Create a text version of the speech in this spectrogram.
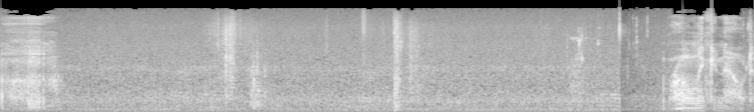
um, Ronald Lincoln out.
